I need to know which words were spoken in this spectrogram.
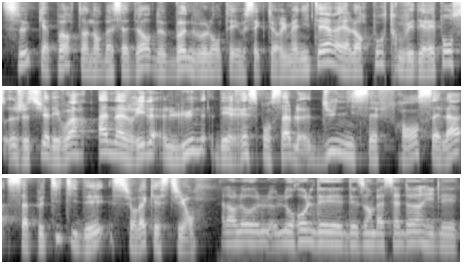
ce qu'apporte un ambassadeur de bonne volonté au secteur humanitaire. Et alors pour trouver des réponses, je suis allé voir Anne Avril, l'une des responsables d'UNICEF France. Elle a sa petite idée sur la question. Alors le, rôle des, ambassadeurs, il est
